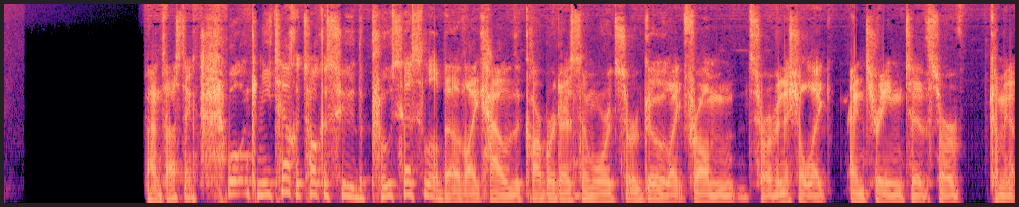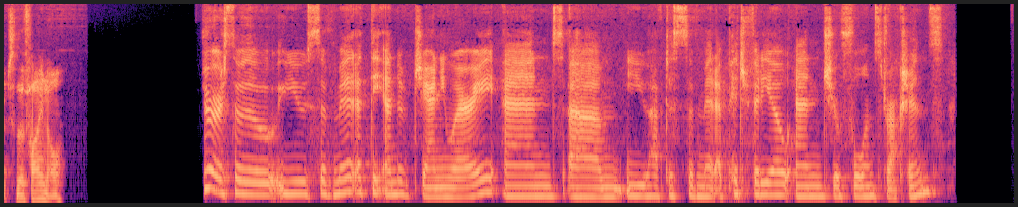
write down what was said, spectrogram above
Fantastic. Well, can you talk talk us through the process a little bit of like how the Cardboard Edison Awards sort of go, like from sort of initial like entering to sort of coming up to the final? Sure. So you submit at the end of January, and um, you have to submit a pitch video and your full instructions.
